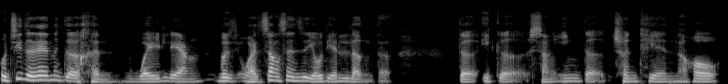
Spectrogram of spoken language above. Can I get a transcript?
我记得在那个很微凉，不是晚上，甚至有点冷的。的一个赏樱的春天，然后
